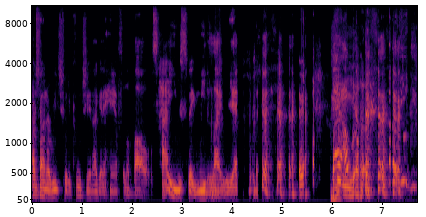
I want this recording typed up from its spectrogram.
I'm trying to reach for the coochie and I get a handful of balls. How do you expect me to like react? Like, I'm- Yeah. you,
